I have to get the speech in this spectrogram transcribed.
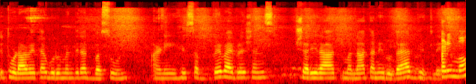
ते थोडा वेळ त्या गुरुमंदिरात बसून आणि हे सगळे व्हायब्रेशन्स शरीरात मनात आणि हृदयात घेतले. आणि मग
